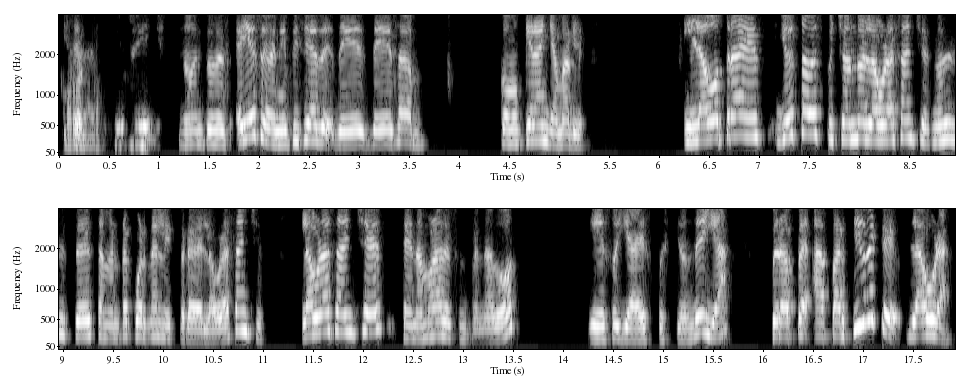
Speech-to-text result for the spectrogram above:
Correcto. ¿no? Entonces, ella se beneficia de, de, de esa, como quieran llamarle. Y la otra es, yo estaba escuchando a Laura Sánchez, no sé si ustedes también recuerdan la historia de Laura Sánchez. Laura Sánchez se enamora de su entrenador y eso ya es cuestión de ella, pero a, partir de que Laura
